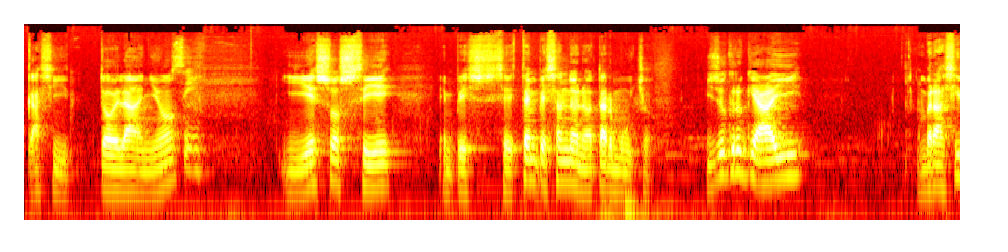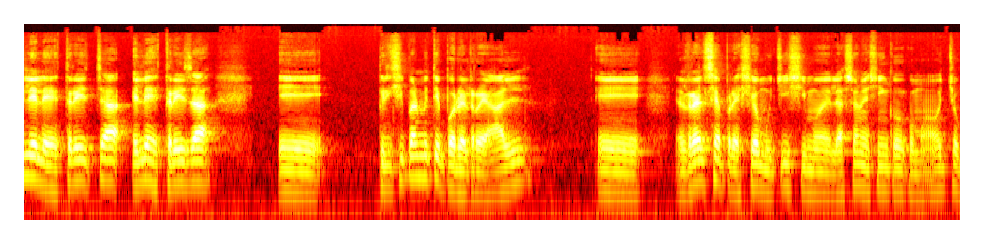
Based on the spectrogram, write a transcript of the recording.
casi todo el año. Y eso se, se está empezando a notar mucho. Y yo creo que ahí Brasil es la estrella, es estrella eh, principalmente por el Real. el Real se apreció muchísimo de la zona de 5,8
